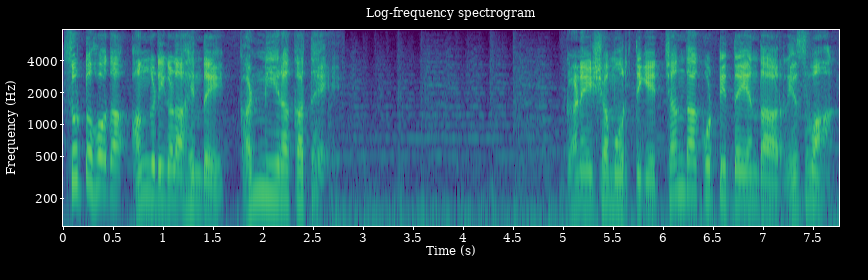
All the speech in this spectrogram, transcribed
ಸುಟ್ಟು ಹೋದ ಅಂಗಡಿಗಳ ಹಿಂದೆ ಕಣ್ಣೀರ ಕಥೆ. ಗಣೇಶ ಮೂರ್ತಿಗೆ ಚಂದ ಕೊಟ್ಟಿದ್ದೆ ಎಂದ ರಿಜ್ವಾನ್.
